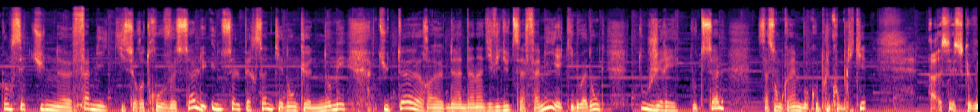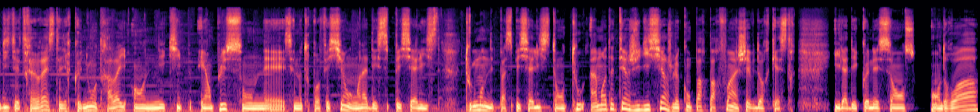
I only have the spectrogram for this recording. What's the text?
quand c'est une famille qui se retrouve seule, une seule personne qui est donc nommée tuteur euh, d'un individu de sa famille et qui doit donc tout gérer toute seule, ça semble quand même beaucoup plus compliqué. Ah, ce que vous dites est très vrai, c'est-à-dire que nous on travaille en équipe et en plus on est, c'est notre profession, on a des spécialistes. Tout le monde n'est pas spécialiste en tout. Un mandataire judiciaire, je le compare parfois à un chef d'orchestre. Il a des connaissances en droit,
